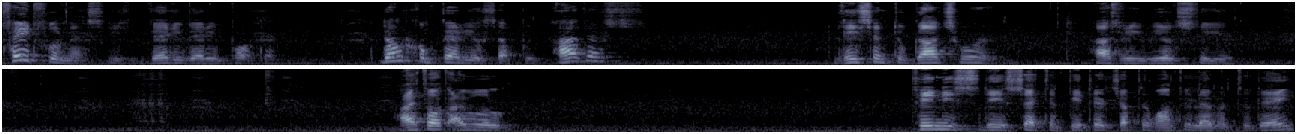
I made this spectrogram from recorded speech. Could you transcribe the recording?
Faithfulness is very, very important. Don't compare yourself with others. Listen to God's word as reveals to you. I thought I will finish this Second Peter chapter 1 to 11 today.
